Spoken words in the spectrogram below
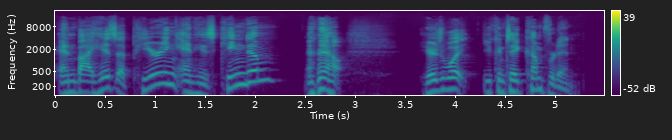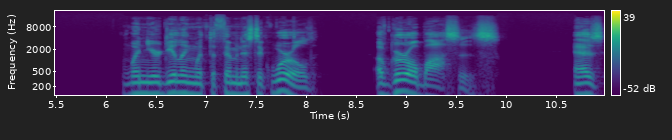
and by his appearing and his kingdom. And now, here's what you can take comfort in when you're dealing with the feministic world of girl bosses as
